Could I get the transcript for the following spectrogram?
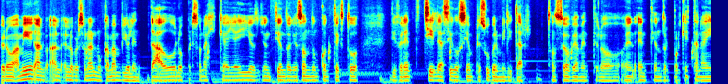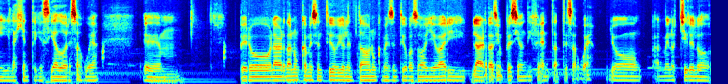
Pero a mí, en lo personal, nunca me han violentado los personajes que hay ahí. Yo, entiendo que son de un contexto diferente. Chile ha sido siempre súper militar. Entonces, obviamente, lo entiendo el por qué están ahí la gente que sí adora esas weas. Em, pero la verdad, nunca me he sentido violentado, nunca me he sentido pasado a llevar. Y la verdad, siempre he sido indiferente ante esas weas. Yo, al menos, Chile lo,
